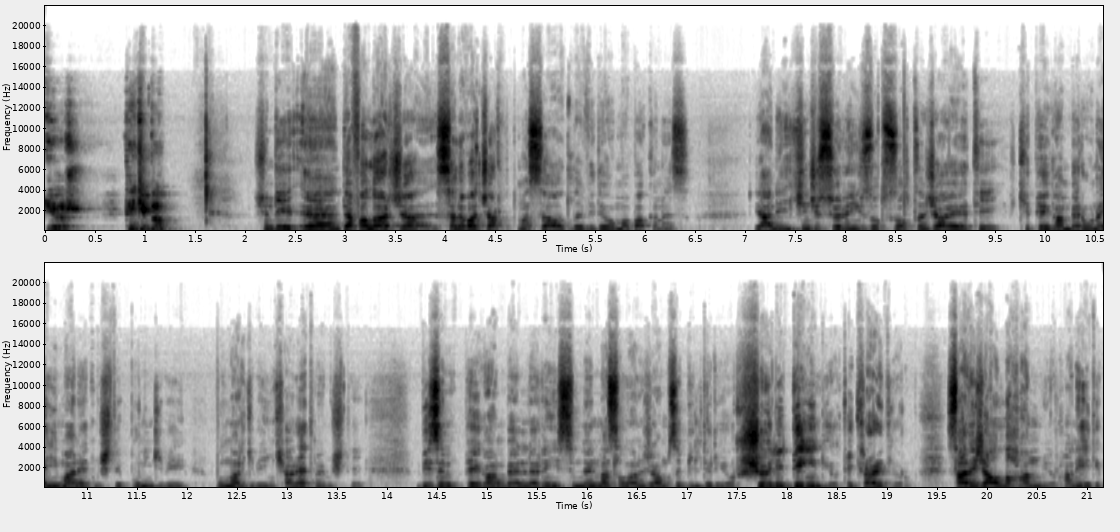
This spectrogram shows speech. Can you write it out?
diyor. Peki bak Şimdi e, defalarca salavat çarpıtması adlı videoma bakınız. Yani ikinci surenin 136. ayeti ki peygamber ona iman etmişti. Bunun gibi bunlar gibi inkar etmemişti. Bizim peygamberlerin isimlerini nasıl anacağımızı bildiriyor. Şöyle deyin diyor, tekrar ediyorum. Sadece Allah anmıyor. Hani edip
